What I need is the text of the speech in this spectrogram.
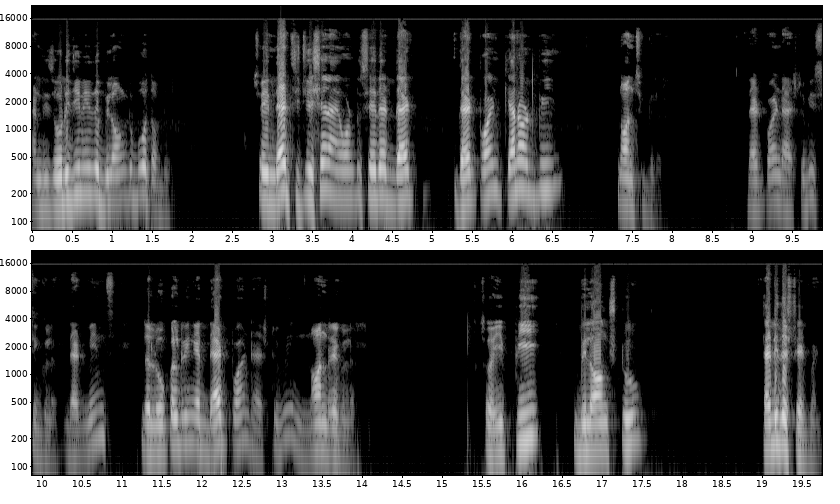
and this origin is belong to both of them. So, in that situation I want to say that that that point cannot be non-singular that point has to be singular. That means the local ring at that point has to be non-regular. So, if P belongs to that is the statement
